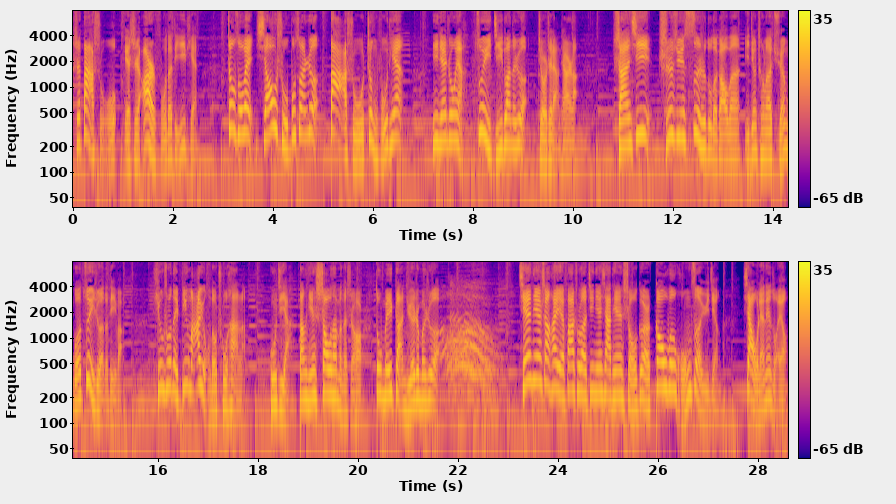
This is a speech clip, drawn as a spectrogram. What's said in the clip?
是大暑，也是二伏的第一天。正所谓小暑不算热，大暑正伏天。一年中呀。最极端的热就是这两天了，陕西持续四十度的高温已经成了全国最热的地方。听说那兵马俑都出汗了，估计呀，当年烧他们的时候都没感觉这么热。前天上海也发出了今年夏天首个高温红色预警，下午两点左右，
